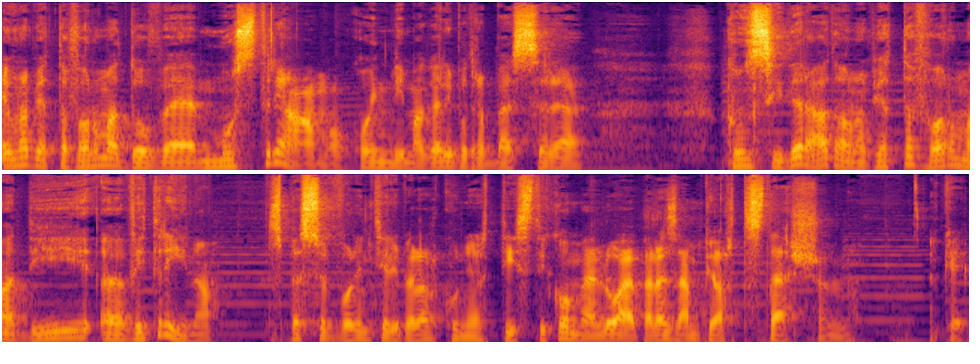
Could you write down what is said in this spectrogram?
è una piattaforma dove mostriamo, quindi magari potrebbe essere considerata una piattaforma di uh, vetrina, spesso e volentieri per alcuni artisti, come lo è per esempio ArtStation. Ok.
